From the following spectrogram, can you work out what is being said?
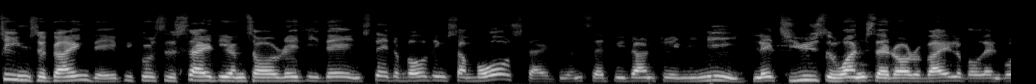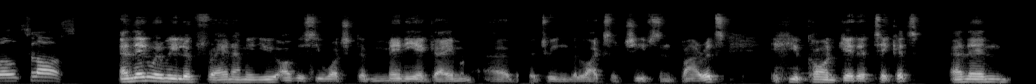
teams are going there because the stadiums are already there. Instead of building some more stadiums that we don't really need, let's use the ones that are available and world class. And then when we look, Fran, I mean, you obviously watched many a game uh, between the likes of Chiefs and Pirates. If you can't get a ticket, and then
